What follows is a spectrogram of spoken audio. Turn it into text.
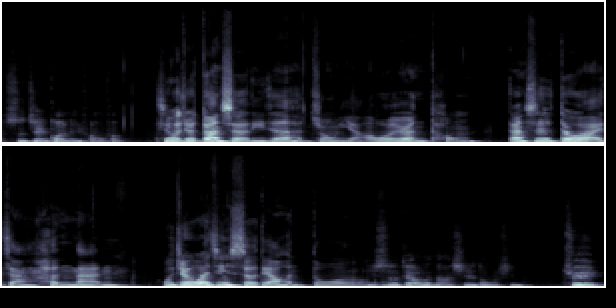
时间管理方法？其实我觉得断舍离真的很重要，我认同。但是对我来讲很难，我觉得我已经舍掉很多了。你舍掉了哪些东西？去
